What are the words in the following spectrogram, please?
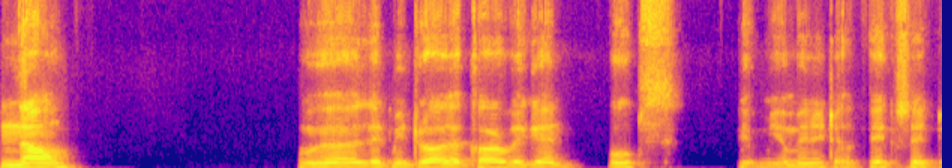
Now, uh, let me draw the curve again. Oops, give me a minute, I'll fix it.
